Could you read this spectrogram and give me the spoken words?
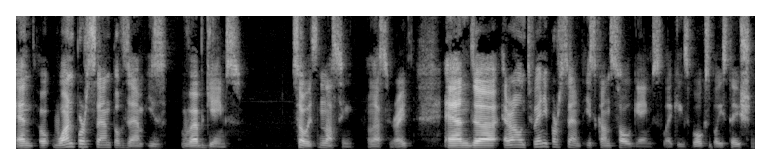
And 1% of them is web games. So it's nothing nothing right? And uh, around 20% is console games like xbox playstation.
